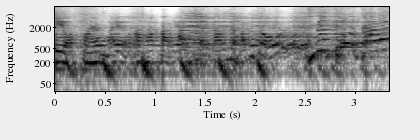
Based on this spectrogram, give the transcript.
এই অসহায় মায়ের হাহাকার কারণে হবে তোর মৃত্যুর কারণ।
